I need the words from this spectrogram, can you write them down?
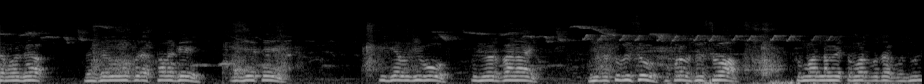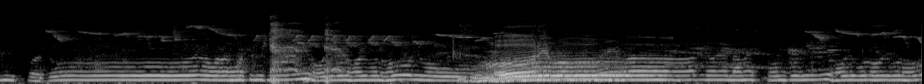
ডাঙৰ যাওক জনজনকৈ ৰাখিব লাগে। আজি ইয়াতে কেতিয়া বুজিব বুজিবৰ পৰা নাই। যি বস্তু বুজিছোঁ সকলো বস্তু চোৱা তোমাৰ নামে তোমাৰ পূজা গধূলি হৰি বল হৰি বল হৰি হৰি বল। বল বল হৰি বল।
